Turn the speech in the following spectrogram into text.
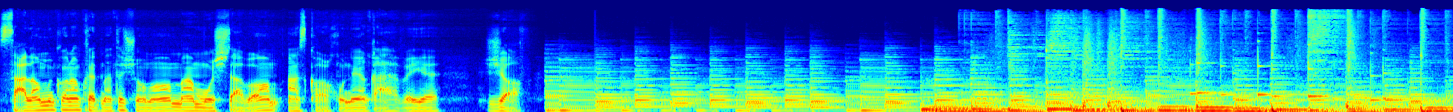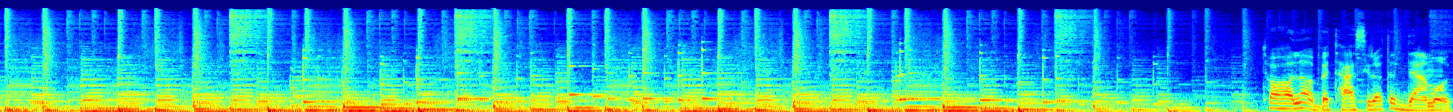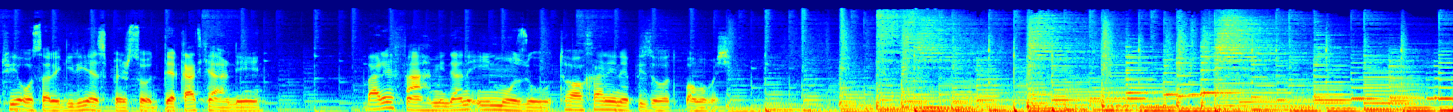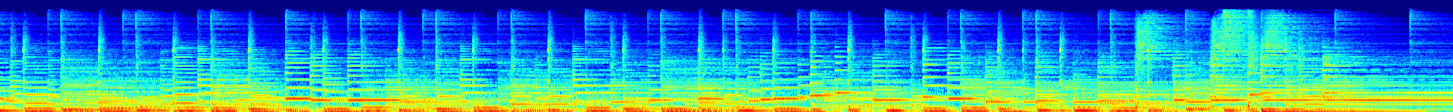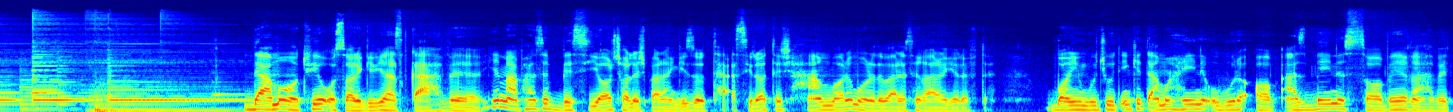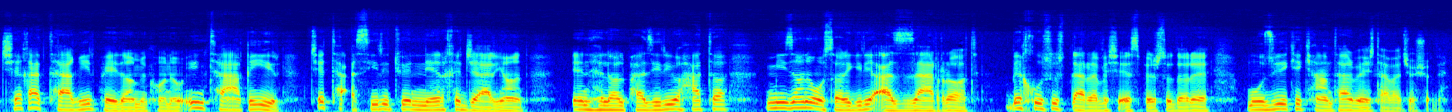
سلام می‌کنم خدمت شما. من مشتبام از کارخونه قهوه ژاف. حالا به تاثیرات دما توی اصارگیری اسپرسو دقت کردین؟ برای فهمیدن این موضوع تا آخر این اپیزود با ما باشید. دما توی اصارگیری از قهوه یه مبحث بسیار چالش برانگیز و تأثیراتش همواره مورد بررسی قرار گرفته. با این وجود اینکه دما حین عبور آب از بین سابه قهوه چقدر تغییر پیدا می‌کنه و این تغییر چه تأثیری توی نرخ جریان، انحلال پذیری و حتی میزان اصارگیری از ذرات به خصوص در روش اسپرسو داره موضوعی که کمتر بهش توجه شده.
